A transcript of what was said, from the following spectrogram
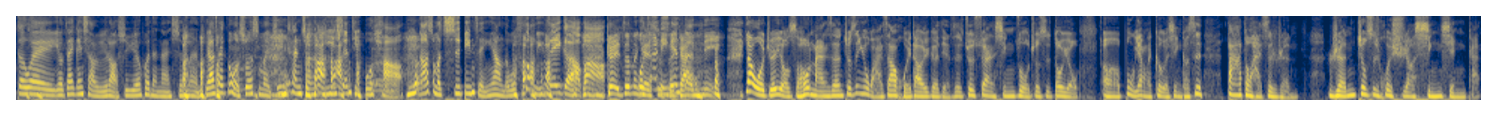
各位有在跟小鱼老师约会的男生们，不要再跟我说什么已经看中医身体不好，然后什么吃冰怎样的，我送你这个好不好？可以，真的可以试试，我在里面等你。那我觉得有时候男生就是因为我还是要回到一个点是，就虽然星座就是都有呃不一样的个性，可是大家都还是人，人就是会需要新鲜感。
